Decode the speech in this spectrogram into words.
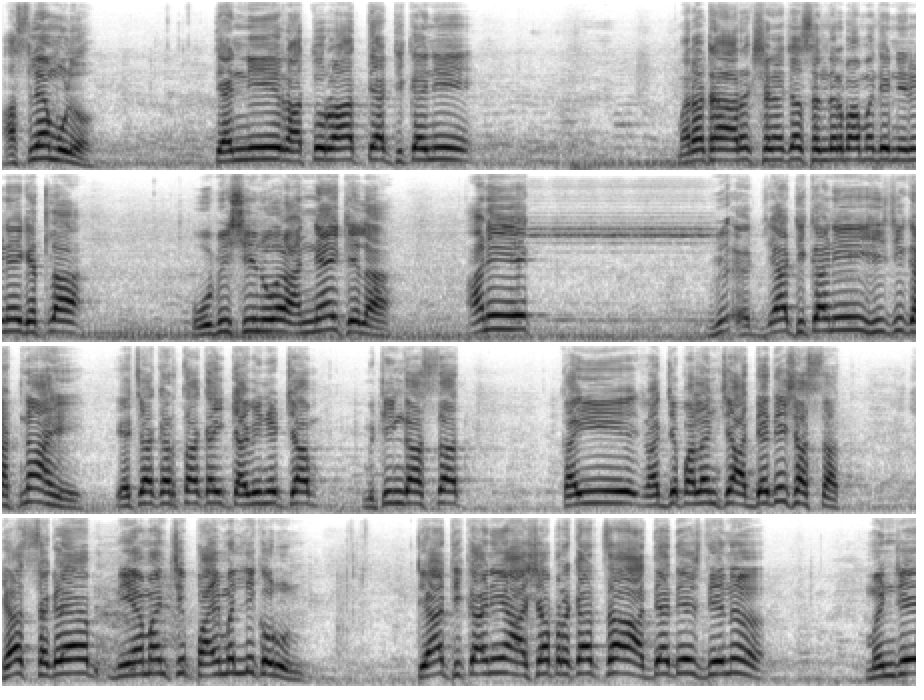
असल्यामुळं त्यांनी रातोरात त्या ठिकाणी मराठा आरक्षणाच्या संदर्भामध्ये निर्णय घेतला ओबीसींवर अन्याय केला आणि एक ज्या ठिकाणी ही जी घटना आहे याच्याकरता काही कॅबिनेटच्या मिटिंगा असतात काही राज्यपालांचे अध्यादेश असतात ह्या सगळ्या नियमांची पायमल्ली करून त्या ठिकाणी अशा प्रकारचा अध्यादेश देणं म्हणजे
